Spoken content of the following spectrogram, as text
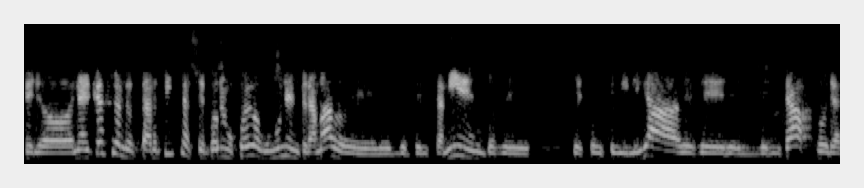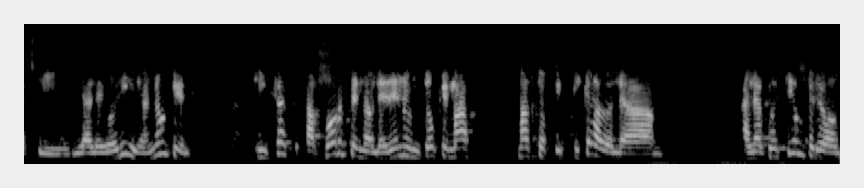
pero en el caso de los artistas se pone en juego como un entramado de, pensamientos, de, sensibilidades, de, metáforas y, alegorías, ¿no? Que quizás aporten o le den un toque más, más sofisticado la, a la cuestión, pero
